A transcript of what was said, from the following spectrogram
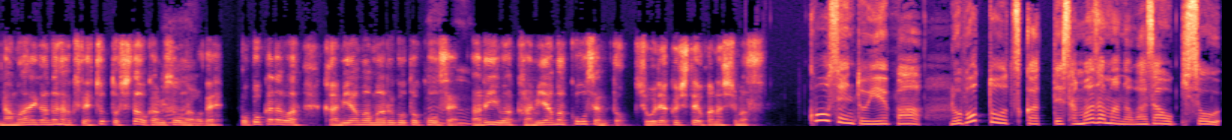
名前が長くてちょっと舌を噛みそうなので、ここからは神山丸ごと高専、うんうんあるいは神山高専と省略してお話しします。高専といえば、ロボットを使って様々な技を競う、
